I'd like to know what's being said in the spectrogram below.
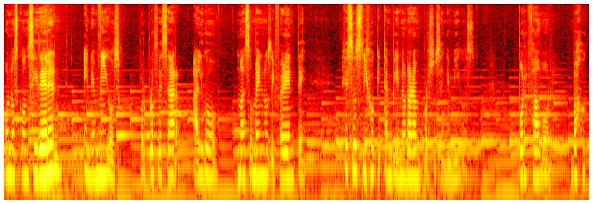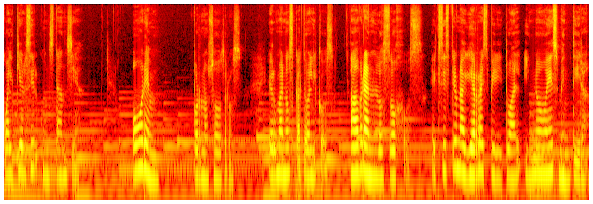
o nos consideren enemigos por profesar algo más o menos diferente, Jesús dijo que también oraran por sus enemigos. Por favor, bajo cualquier circunstancia, oren por nosotros. Hermanos católicos, abran los ojos. Existe una guerra espiritual y no es mentira.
